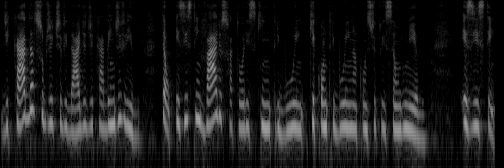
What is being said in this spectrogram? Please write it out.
de cada subjetividade de cada indivíduo. Então, existem vários fatores que, contribuem, que contribuem na constituição do medo. Existem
